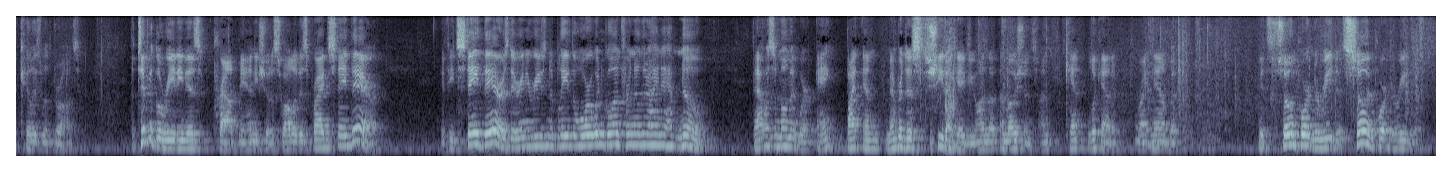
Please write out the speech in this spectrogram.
Achilles withdraws. The typical reading is proud man, he should have swallowed his pride and stayed there. If he'd stayed there, is there any reason to believe the war wouldn't go on for another nine and a half? No. That was the moment where, ang- and remember this sheet I gave you on the emotions. I can't look at it right now, but it's so important to read this. So important to read this.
